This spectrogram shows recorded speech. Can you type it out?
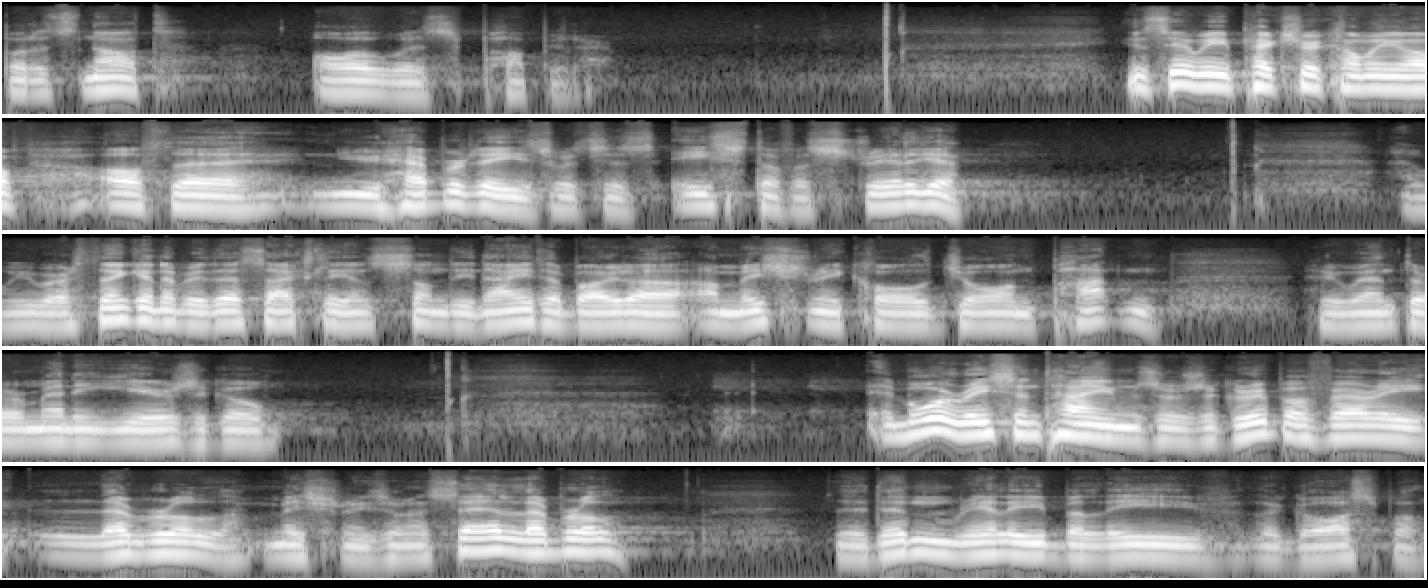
But it's not always popular. You see a wee picture coming up of the New Hebrides, which is east of Australia. And we were thinking about this actually on Sunday night about a, a missionary called John Paton who went there many years ago in more recent times, there's a group of very liberal missionaries. When I say liberal, they didn't really believe the gospel.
